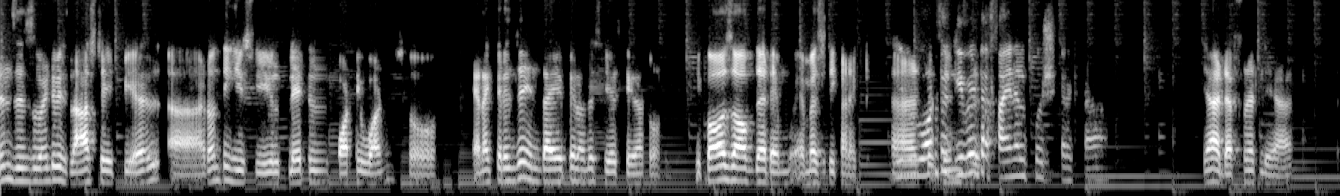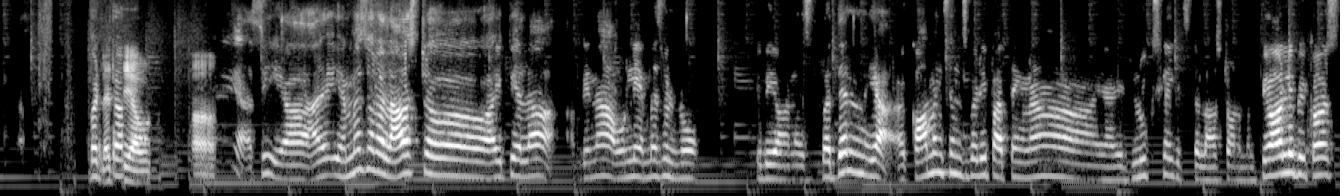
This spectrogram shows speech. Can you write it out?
since this is going to be his last IPL, uh, I don't think he'll play till 41. So, in the IPL on the CSK, because of that M- MSD connect. You want to give it a final push, correct? Ah? Yeah, definitely. Yeah. But let's uh, see how. Uh, yeah, see, uh, MS on the last uh, IPL, uh, only MS will know, to be honest. But then, yeah, common sense, yeah, it looks like it's the last tournament purely because.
